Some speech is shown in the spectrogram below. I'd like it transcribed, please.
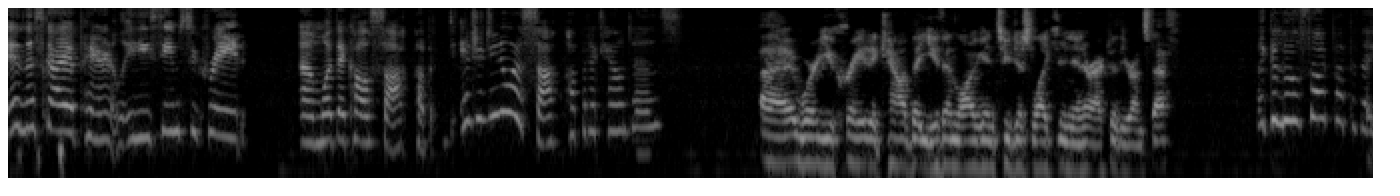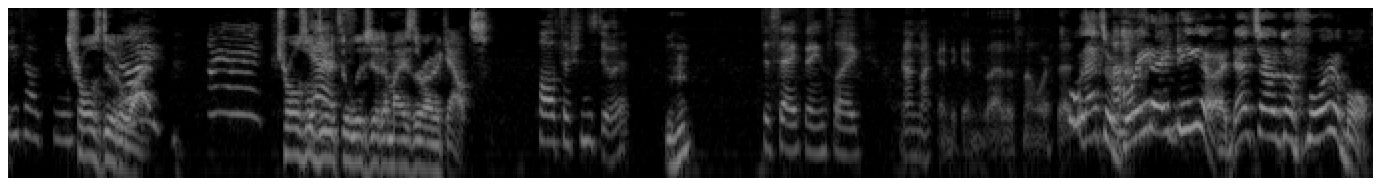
And this guy apparently, he seems to create um, what they call sock puppet. Andrew, do you know what a sock puppet account is? Uh, where you create an account that you then log into just like you interact with your own stuff. Like a little sock puppet that you talk to. Trolls do it a lot. Trolls will Yes. do it to legitimize their own accounts. Politicians do it Mhm. to say things like, "I'm not going to get into that. That's not worth it." Oh, that's a great idea. That sounds affordable.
